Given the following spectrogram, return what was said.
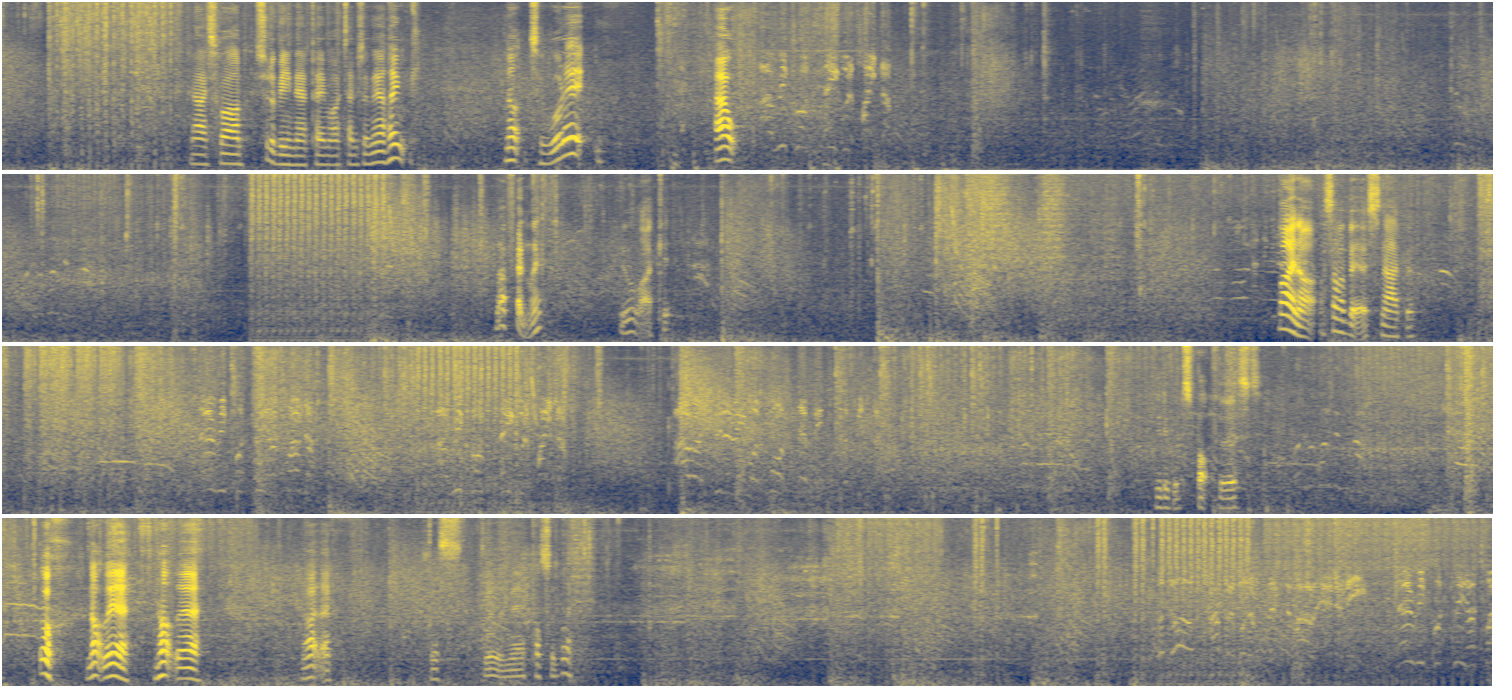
Nice one. Should have been there paying more attention there, I think. Not to worry. Out. That friendly. You don't like it. Why not? Let's have a bit of sniper. Need a good spot first. Oh, not there. Not there. Right then. So still in there possibly.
